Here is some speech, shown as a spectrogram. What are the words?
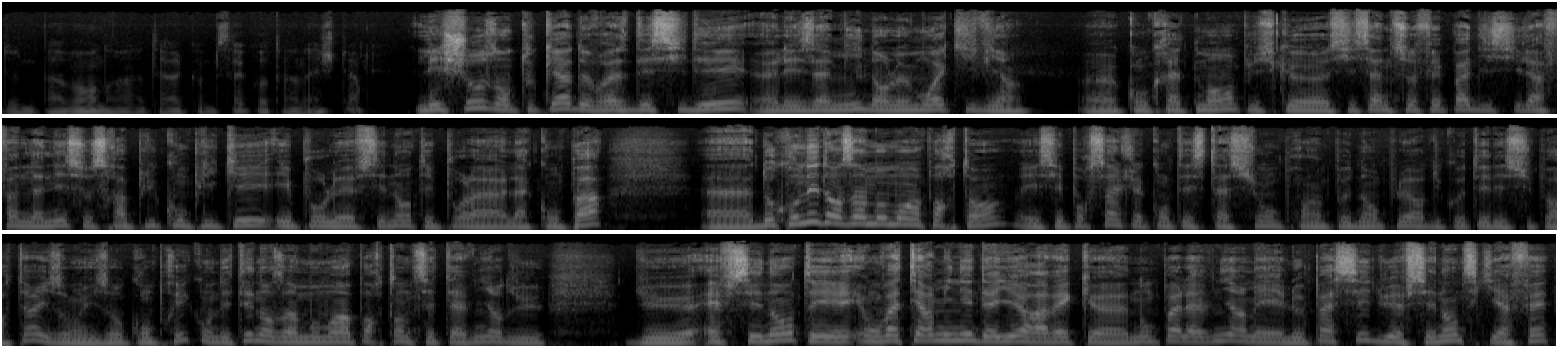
de ne pas vendre un terrain comme ça quand tu es un acheteur. Les choses, en tout cas, devraient se décider, euh, les amis, dans le mois qui vient. Euh, concrètement, puisque si ça ne se fait pas d'ici la fin de l'année, ce sera plus compliqué et pour le FC Nantes et pour la, la Compa. Euh, donc on est dans un moment important et c'est pour ça que la contestation prend un peu d'ampleur du côté des supporters. Ils ont, ils ont compris qu'on était dans un moment important de cet avenir du, du FC Nantes et on va terminer d'ailleurs avec euh, non pas l'avenir mais le passé du FC Nantes, ce qui a fait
